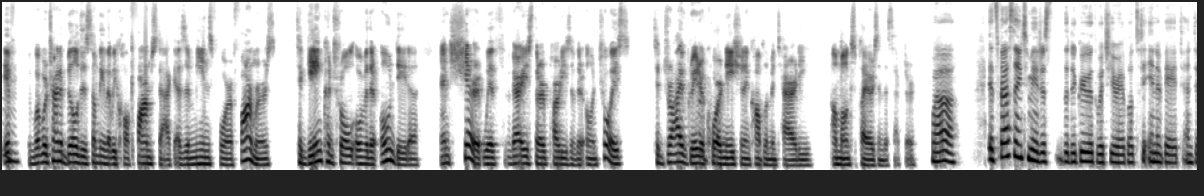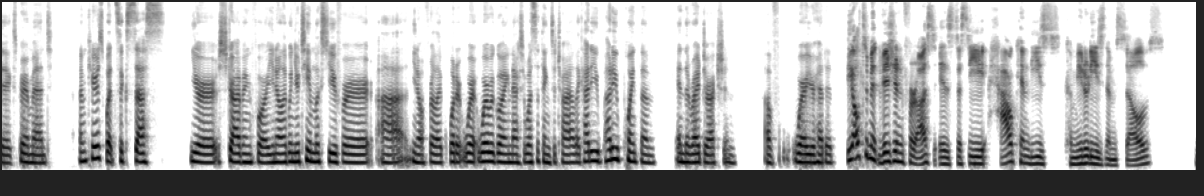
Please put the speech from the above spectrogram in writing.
If mm-hmm. what we're trying to build is something that we call FarmStack as a means for farmers to gain control over their own data and share it with various third parties of their own choice to drive greater coordination and complementarity amongst players in the sector. Wow. It's fascinating to me just the degree with which you're able to innovate and to experiment. I'm curious what success you're striving for. You know, like when your team looks to you for, uh, you know, for like what are, where where we're going next, or what's the thing to try. Like, how do you how do you point them in the right direction of where you're headed? The ultimate vision for us is to see how can these communities themselves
